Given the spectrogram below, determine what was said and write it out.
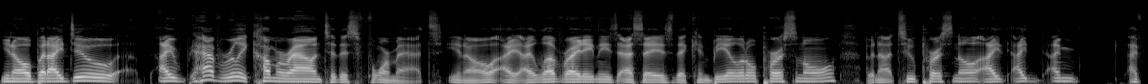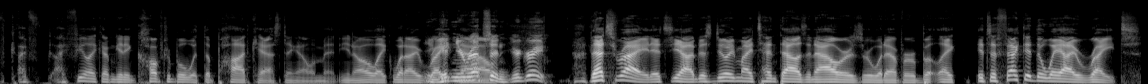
You know, but I do I have really come around to this format. You know, I, I love writing these essays that can be a little personal, but not too personal. I, I I'm I've, I've I feel like I'm getting comfortable with the podcasting element. You know, like when I You're write, getting your now, reps in. You're great. That's right. It's yeah. I'm just doing my ten thousand hours or whatever. But like, it's affected the way I write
